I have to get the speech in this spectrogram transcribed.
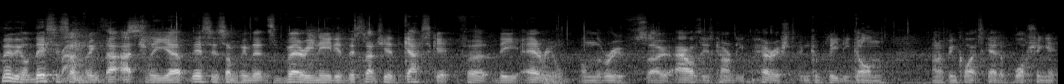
moving on, this is something that actually, yeah, this is something that's very needed. This is actually a gasket for the aerial on the roof. So ours is currently perished and completely gone, and I've been quite scared of washing it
